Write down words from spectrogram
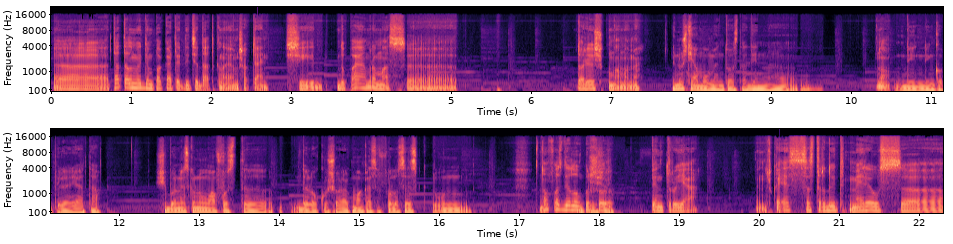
Uh, Tatăl meu, din păcate, a decedat când aveam șapte ani și după aia am rămas uh, doar eu și cu mama mea. Eu nu știam momentul ăsta din, uh, Nu. din, din copilăria ta. Și bănuiesc că nu a fost uh, deloc ușor. Acum, ca să folosesc un... Nu a fost deloc Un clișeu. ușor pentru ea. Pentru că ea s-a străduit mereu să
